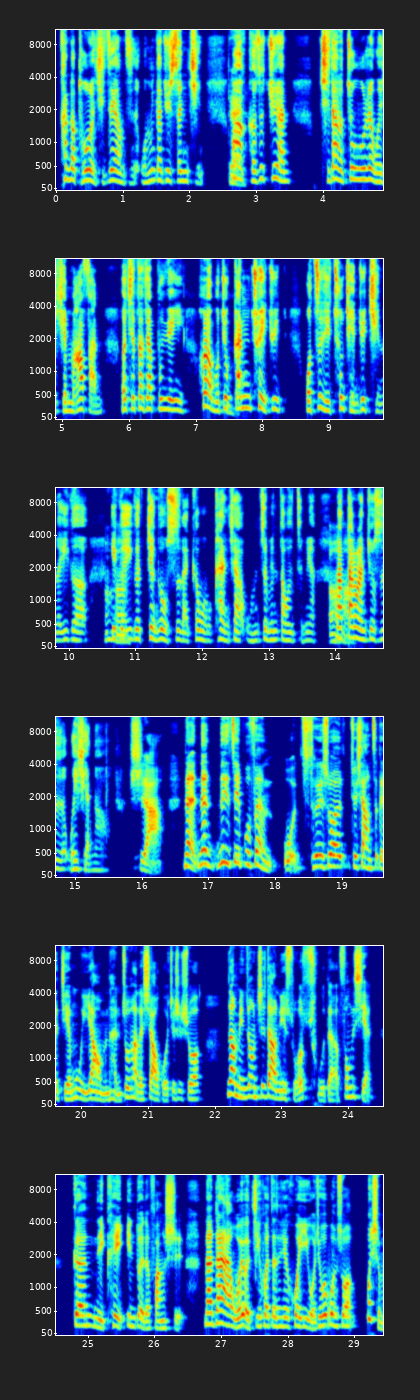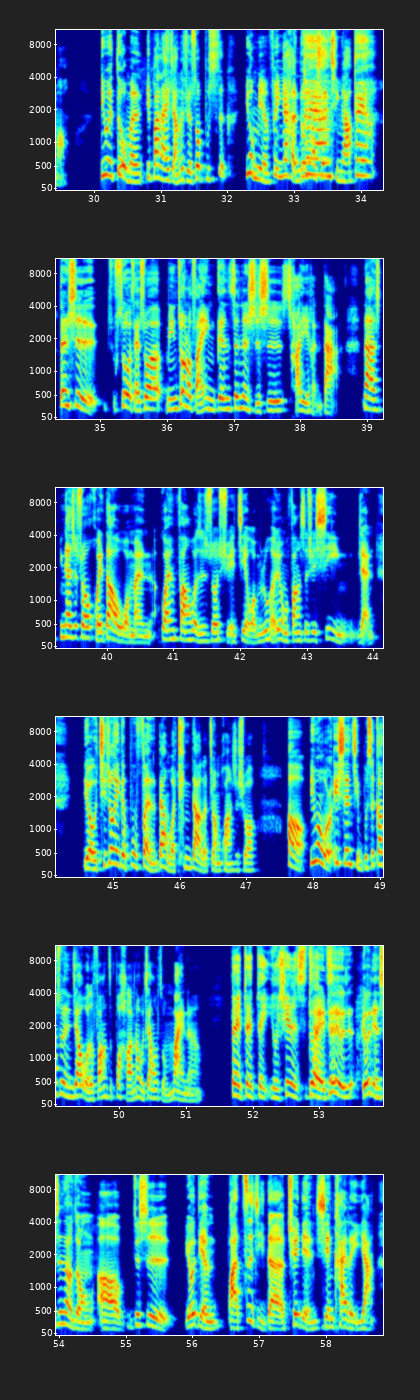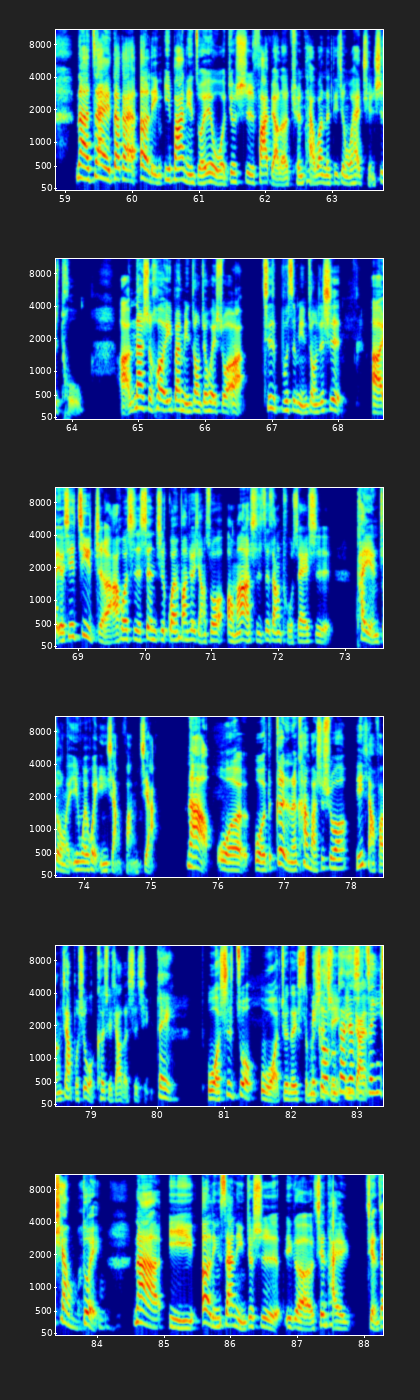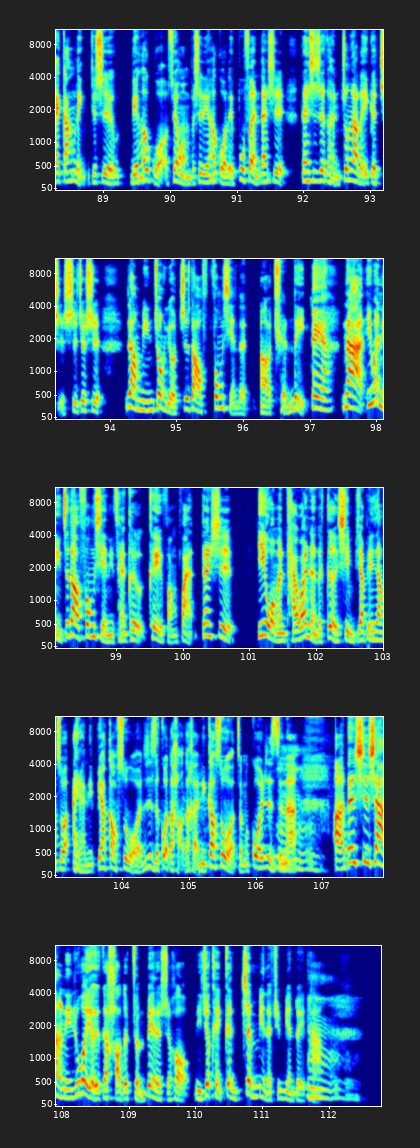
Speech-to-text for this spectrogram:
看到土耳其这样子，我们应该去申请。哇！可是居然其他的住户认为嫌麻烦，而且大家不愿意。后来我就干脆去我自己出钱去请了一个一个一个建构师来跟我们看一下，我们这边到底怎么样。那当然就是危险了。是啊，那那那这部分，我所以说，就像这个节目一样，我们很重要的效果就是说，让民众知道你所处的风险跟你可以应对的方式。那当然，我有机会在那些会议，我就会问说，为什么？因为对我们一般来讲，都觉得说不是用免费，应该很多人要申请啊。对啊。但是，所以我才说，民众的反应跟真正实施差异很大。那应该是说，回到我们官方或者是说学界，我们如何用方式去吸引人。有其中一个部分，但我听到的状况是说，哦，因为我一申请不是告诉人家我的房子不好，那我这样我怎么卖呢？对对对，有些人是对，就有有点是那种呃，就是有点把自己的缺点掀开了一样。那在大概二零一八年左右，我就是发表了全台湾的地震危害显示图啊。那时候一般民众就会说啊，其实不是民众，就是啊，有些记者啊，或是甚至官方就讲说，哦，马老师这张图实在是。太严重了，因为会影响房价。那我我的个人的看法是说，影响房价不是我科学家的事情。对，我是做我觉得什么事情应该真相嘛。对，那以二零三零就是一个仙台减灾纲领，就是联合国虽然我们不是联合国的一部分，但是但是这个很重要的一个指示，就是让民众有知道风险的啊权利。对呀，那因为你知道风险，你才可可以防范，但是。以我们台湾人的个性，比较偏向说：“哎呀，你不要告诉我日子过得好得很，你告诉我怎么过日子呢？”啊，但事实上，你如果有一个好的准备的时候，你就可以更正面的去面对它。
